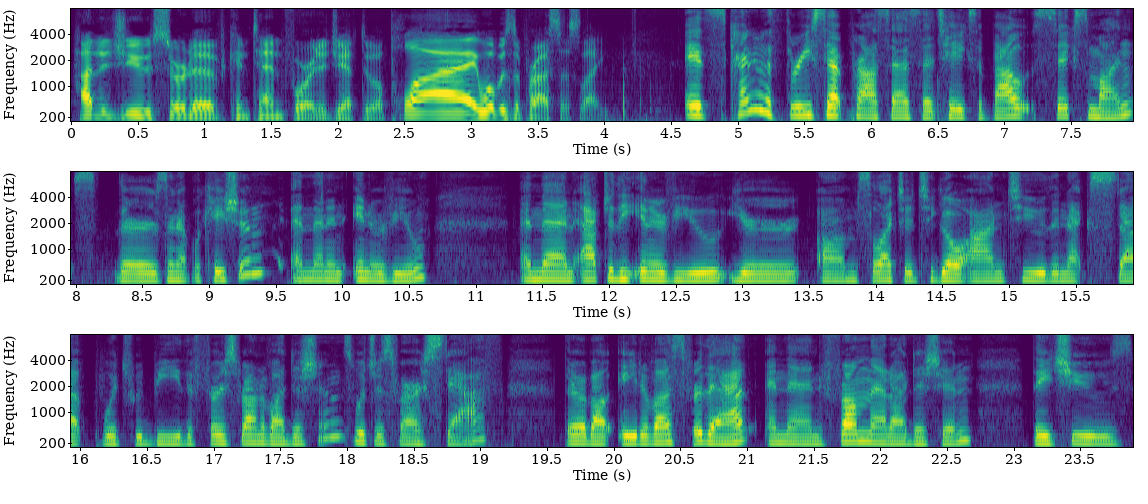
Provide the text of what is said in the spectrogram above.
How did you sort of contend for it? Did you have to apply? What was the process like? It's kind of a three step process that takes about six months. There's an application and then an interview. And then after the interview, you're um, selected to go on to the next step, which would be the first round of auditions, which is for our staff. There are about eight of us for that. And then from that audition, they choose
